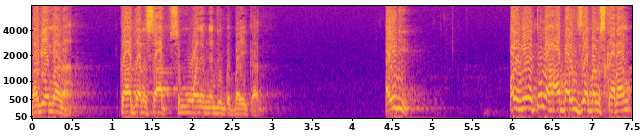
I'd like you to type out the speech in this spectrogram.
bagaimana keadaan saat semuanya menyanjung kebaikan. Ah, ini. Ini itulah abal zaman sekarang.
